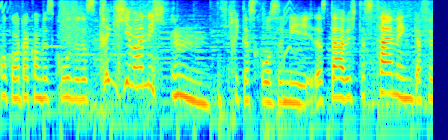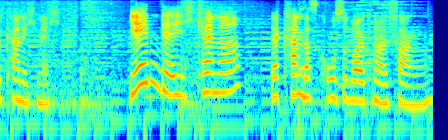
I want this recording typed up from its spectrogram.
Oh Gott, da kommt das Große. Das kriege ich immer nicht. Mm, Ich krieg das Große nie. Das, da habe ich das Timing, dafür kann ich nicht. Jeden, der ich kenne, der kann das große Wollknäuel fangen.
